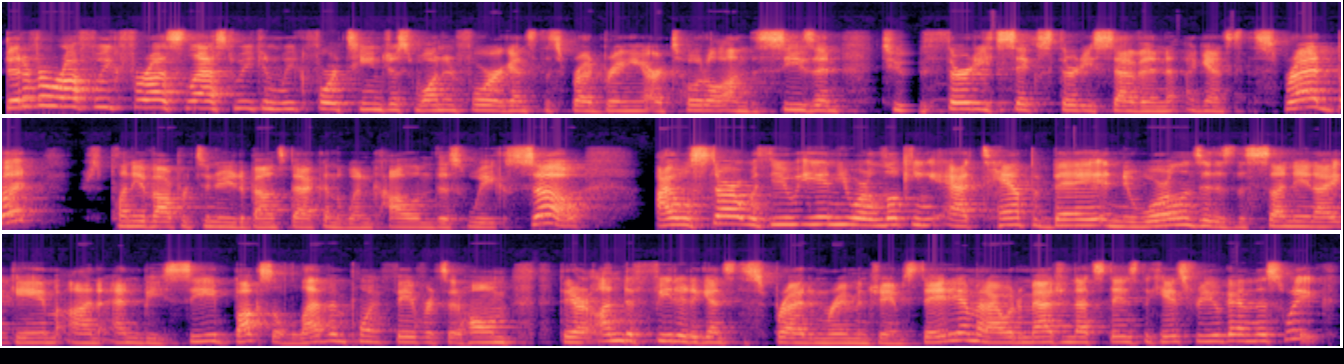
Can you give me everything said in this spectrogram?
Bit of a rough week for us last week in week 14, just one and four against the spread, bringing our total on the season to 36 37 against the spread, but there's plenty of opportunity to bounce back in the win column this week. So, I will start with you, Ian. You are looking at Tampa Bay and New Orleans. It is the Sunday night game on NBC. Bucks 11 point favorites at home. They are undefeated against the spread in Raymond James Stadium, and I would imagine that stays the case for you again this week.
